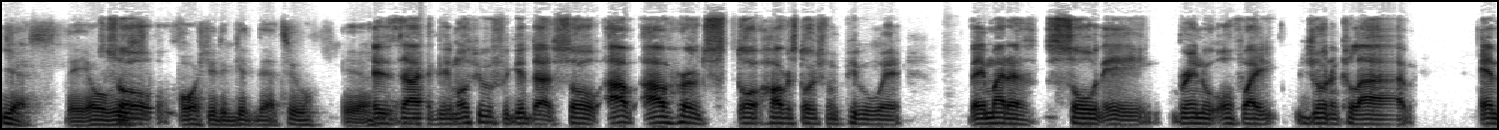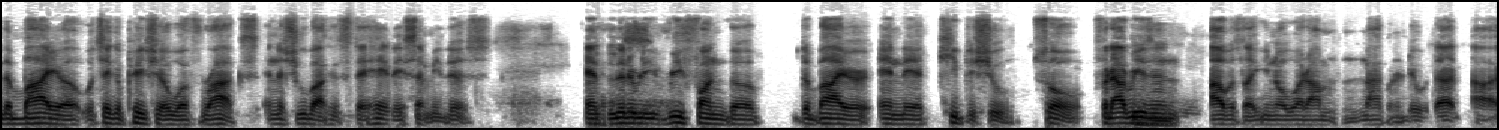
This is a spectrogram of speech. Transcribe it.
Yes, they always so, force you to get that too. Yeah, exactly. Most people forget that. So I've I've heard sto- horror stories from people where they might have sold a brand new off white Jordan collab and the buyer will take a picture with rocks in the shoebox and say, "Hey, they sent me this," and literally refund the the buyer and they keep the shoe. So for that reason, mm-hmm. I was like, you know what, I'm not going to deal with that. I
